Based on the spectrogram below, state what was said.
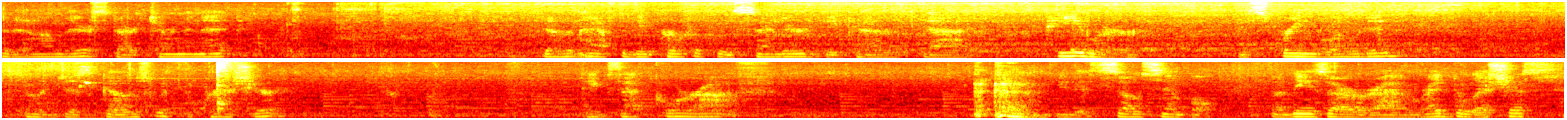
Put it on there, start turning it. Doesn't have to be perfectly centered because that peeler is spring loaded. So it just goes with the pressure. Takes that core off. it is so simple. Now these are uh, Red Delicious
